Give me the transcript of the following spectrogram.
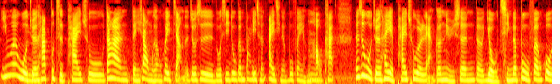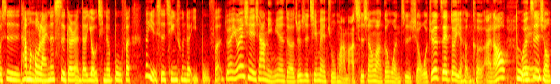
因为我觉得他不止拍出，嗯、当然等一下我们可能会讲的，就是罗西度跟白亦辰爱情的部分也很好看，嗯。但是我觉得他也拍出了两个女生的友情的部分，或者是他们后来那四个人的友情的部分，嗯，那也是青春的一部分。对，因为其实像里面的就是青梅竹马嘛，池生晚跟文志雄，我觉得这对也很可爱。然后文志雄。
